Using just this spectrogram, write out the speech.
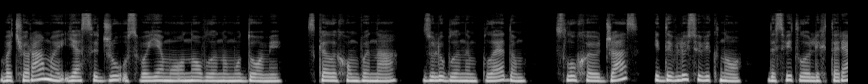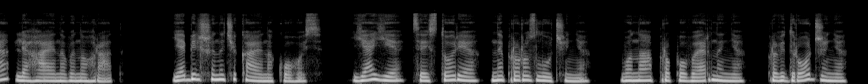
Вечорами я сиджу у своєму оновленому домі з келихом вина, з улюбленим пледом, слухаю джаз і дивлюсь у вікно, де світло ліхтаря лягає на виноград. Я більше не чекаю на когось. Я є ця історія не про розлучення, вона про повернення, про відродження,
